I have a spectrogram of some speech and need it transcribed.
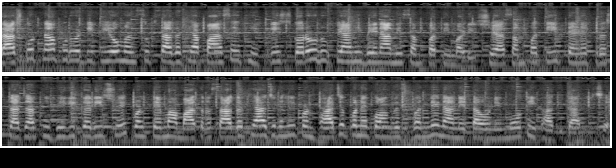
રાજકોટના પૂર્વ ડીપીઓ મનસુખ સાગઠિયા પાસેથી ત્રીસ કરોડ રૂપિયાની બેનામી સંપત્તિ મળી છે. આ સંપત્તિ તેણે ભ્રષ્ટાચારથી ભેગી કરી છે, પણ તેમાં માત્ર સાગઠિયા જ નહીં, પણ ભાજપ અને કોંગ્રેસ બંનેના નેતાઓની મોટી ભાગીદારી છે.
